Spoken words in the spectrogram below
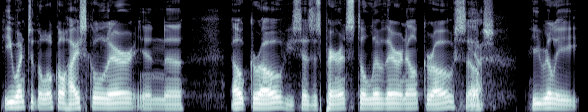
He went to the local high school there in uh, Elk Grove. He says his parents still live there in Elk Grove. So Yes. he really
